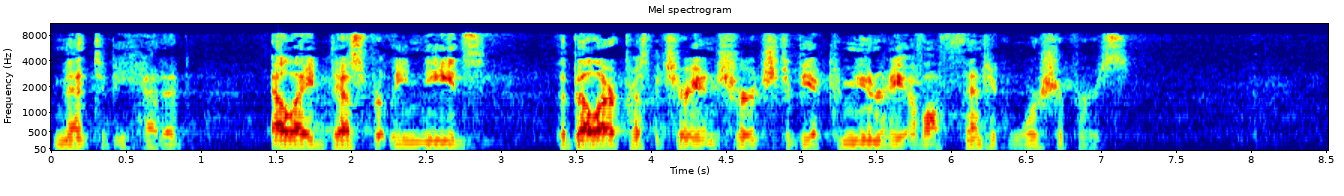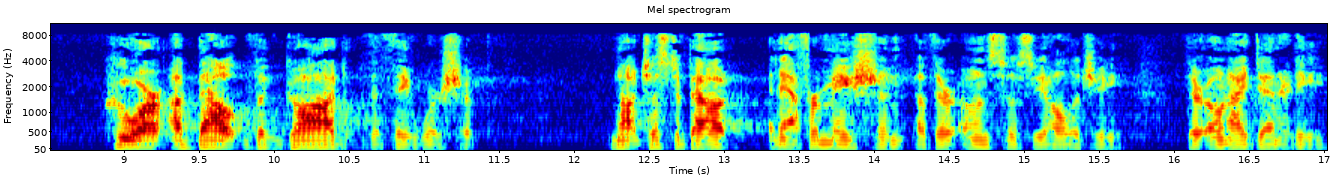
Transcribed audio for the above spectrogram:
meant to be headed. LA desperately needs the Bel Air Presbyterian Church to be a community of authentic worshipers who are about the God that they worship, not just about an affirmation of their own sociology, their own identity,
